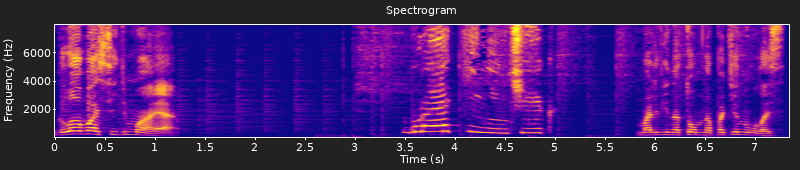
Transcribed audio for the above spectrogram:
Глава седьмая. Буратинчик. Мальвина томно потянулась.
